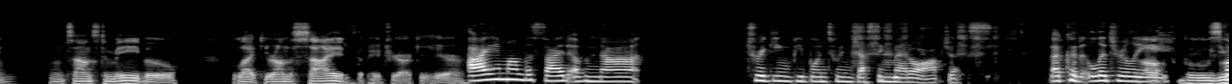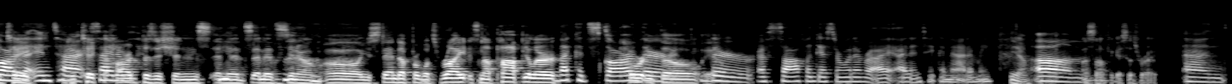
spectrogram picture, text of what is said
Mm. It sounds to me, boo, like you're on the side of the patriarchy here. I am on the side of not tricking people into ingesting metal objects that could Oh, literally boo, you scar the take you entire take the side of hard positions and it's and it's, you know, oh, you stand up for what's right. It's not popular. that could scar their though. Yeah. their esophagus or whatever. I I didn't take anatomy. Yeah. Um Esophagus is right. and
